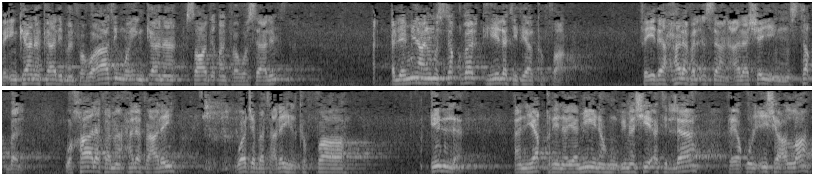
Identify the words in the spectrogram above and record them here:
فإن كان كاذبا فهو آثم وإن كان صادقا فهو سالم. اليمين على المستقبل هي التي فيها الكفارة. فإذا حلف الإنسان على شيء مستقبل وخالف ما حلف عليه وجبت عليه الكفارة. إلا أن يقرن يمينه بمشيئة الله فيقول إن شاء الله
